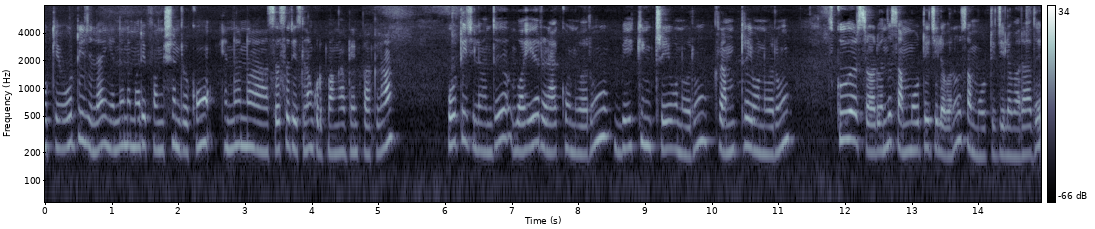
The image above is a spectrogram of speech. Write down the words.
ஓகே ஓடிஜியில் என்னென்ன மாதிரி ஃபங்க்ஷன் இருக்கும் என்னென்ன அசசரிஸ்லாம் கொடுப்பாங்க அப்படின்னு பார்க்கலாம். ஓடிஜியில் வந்து ஒயர் ரேக் ஒன்று வரும் பேக்கிங் ட்ரே ஒன்று வரும் க்ரம் ட்ரே ஒன்று வரும். ஸ்கூவர்ஸ் ராடு வந்து சம் ஓடிஜியில் வரும் சம் ஓடிஜியில் வராது.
